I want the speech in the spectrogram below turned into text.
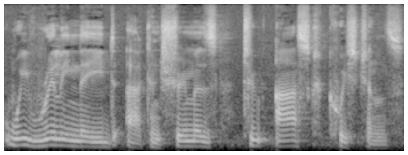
we really need uh, consumers to ask questions.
